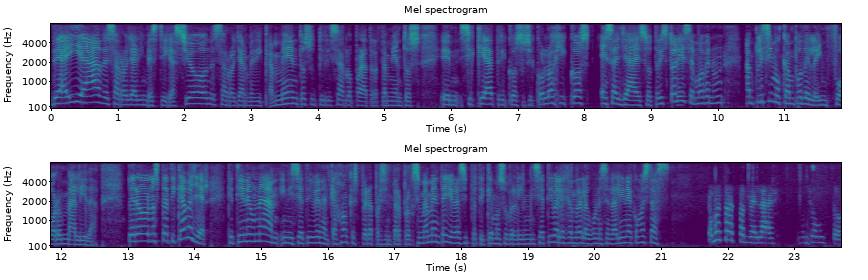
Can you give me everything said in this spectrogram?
de ahí a desarrollar investigación, desarrollar medicamentos, utilizarlo para tratamientos em, psiquiátricos o psicológicos, esa ya es otra historia y se mueve en un amplísimo campo de la informalidad. Pero nos platicaba ayer que tiene una iniciativa en el cajón que espera presentar próximamente y ahora sí platiquemos sobre la iniciativa. Alejandra Lagunas en la línea, ¿cómo estás? ¿Cómo estás, Pamela? Mucho gusto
